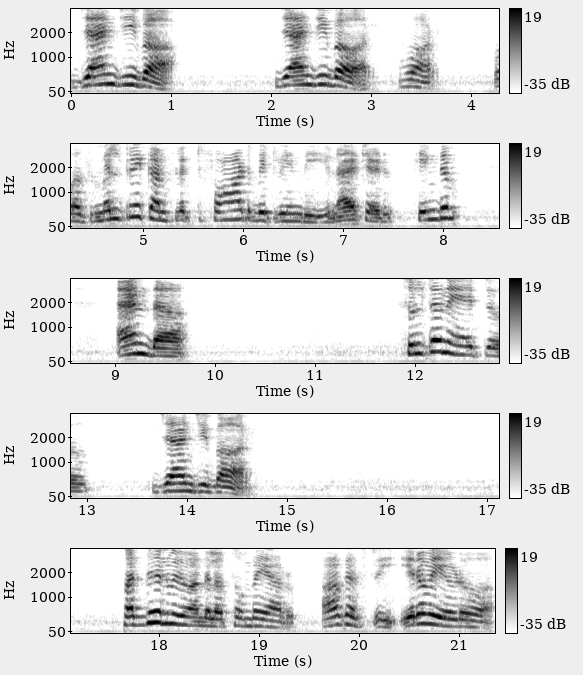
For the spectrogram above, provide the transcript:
Zanzibar Zanzibar war was military conflict fought between the United Kingdom and the Sultanate Zanzibar పద్దెనిమిది వందల తొంభై ఆరు ఆగస్టు ఇరవై ఏడవ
